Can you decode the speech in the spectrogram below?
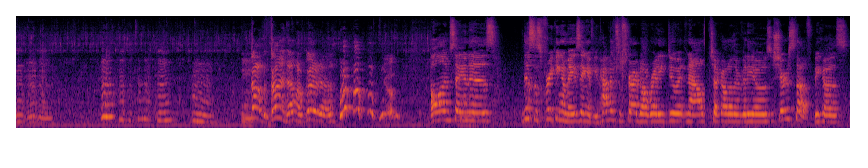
Mm-mm-mm. Mm-mm-mm-mm-mm. mm, God, the gun, that's how good it is. yep. All I'm saying is, this is freaking amazing. If you haven't subscribed already, do it now. Check out other videos, share stuff because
